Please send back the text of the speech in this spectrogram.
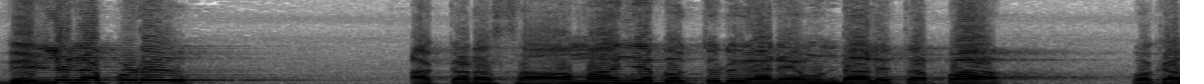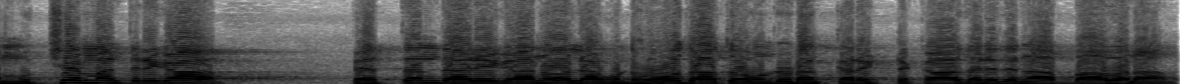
వెళ్ళినప్పుడు అక్కడ సామాన్య భక్తుడుగానే ఉండాలి తప్ప ఒక ముఖ్యమంత్రిగా పెత్తందారిగానో లేకుంటే హోదాతో ఉండడం కరెక్ట్ కాదనేది నా భావన.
